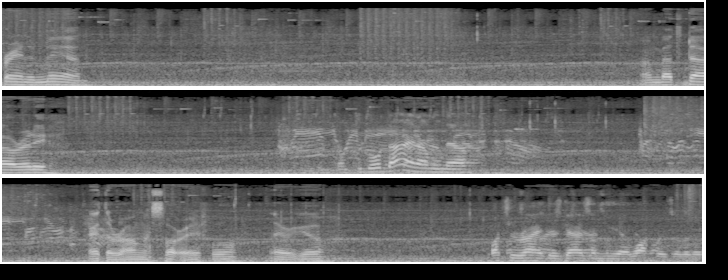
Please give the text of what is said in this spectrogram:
Brandon, man. I'm about to die already. Some people dying on me now. I got the wrong assault rifle. There we go. Watch your right, there's guys on the uh, walkways over there.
